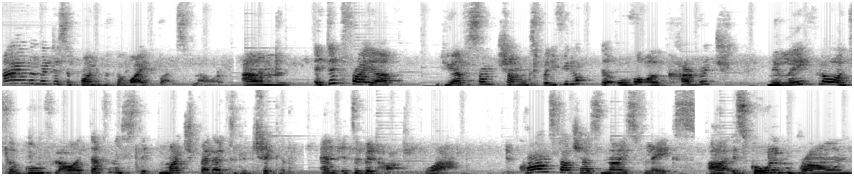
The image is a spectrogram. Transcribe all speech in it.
I am a bit disappointed with the white rice flour. Um, it did fry up, you have some chunks, but if you look at the overall coverage, millet flour and sorghum flour definitely stick much better to the chicken and it's a bit hot. Wow. Cornstarch has nice flakes. Uh, it's golden brown,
